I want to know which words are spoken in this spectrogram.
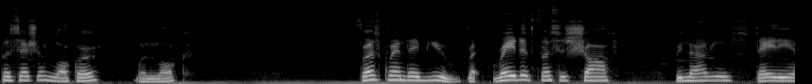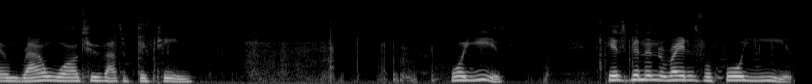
Possession locker. One lock. First grand debut. Ra Raiders versus Sharks. Ronaldo Stadium. Round 1 2015. Four years. He's been in the Raiders for four years.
